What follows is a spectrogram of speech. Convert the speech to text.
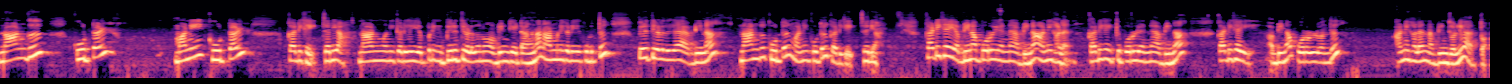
நான்கு கூட்டல் மணி கூட்டல் கடிகை சரியா? நான்கு மணி கடிகை எப்படி பிரித்து எழுதணும் அப்படின்னு கேட்டாங்கன்னா நான்மணி கடிகை கொடுத்து பிரித்து எழுதுக அப்படின்னா நான்கு கூட்டல் மணி கூட்டல் கடிகை சரியா? கடிகை அப்படின்னா பொருள் என்ன அப்படின்னா அணிகலன். கடிகைக்கு பொருள் என்ன அப்படின்னா கடிகை அப்படின்னா பொருள் வந்து அணிகலன் அப்படின்னு சொல்லி அர்த்தம்.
